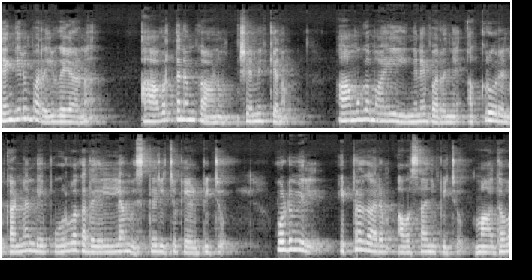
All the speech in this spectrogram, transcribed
എങ്കിലും പറയുകയാണ് ആവർത്തനം കാണും ക്ഷമിക്കണം. ആമുഖമായി ഇങ്ങനെ പറഞ്ഞ് അക്രൂരൻ കണ്ണന്റെ പൂർവകഥയെല്ലാം വിസ്തരിച്ചു കേൾപ്പിച്ചു. ഒടുവിൽ ഇപ്രകാരം അവസാനിപ്പിച്ചു. മാധവ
